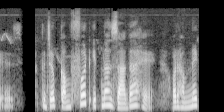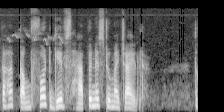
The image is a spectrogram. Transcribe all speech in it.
Yes. तो जब कंफर्ट इतना ज़्यादा है और हमने कहा comfort gives happiness to my child तो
